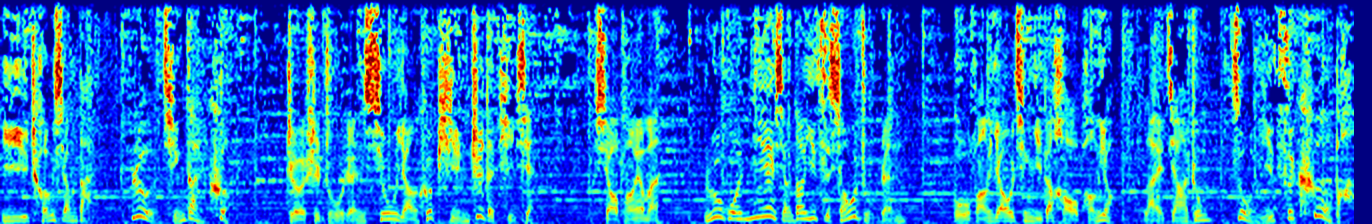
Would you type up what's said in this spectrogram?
以诚相待，热情待客，这是主人修养和品质的体现。小朋友们，如果你也想当一次小主人，不妨邀请你的好朋友来家中做一次客吧。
